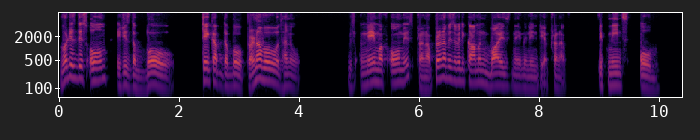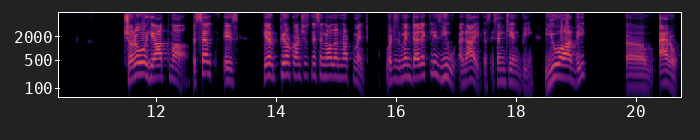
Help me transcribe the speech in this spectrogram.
What is this Om? It is the bow. Take up the bow. Pranavo Dhanu. The name of Om is Pranav. Pranav is a very common boy's name in India, Pranav. It means Om. Charo Hyatma. The self is here pure consciousness and all are not meant. What is meant directly is you and I, the sentient being. You are the um, arrow.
